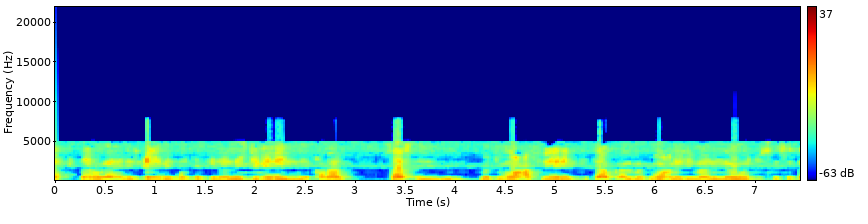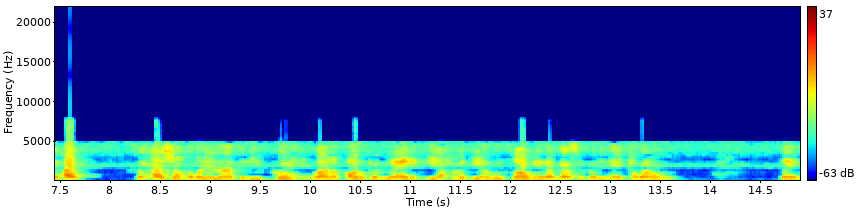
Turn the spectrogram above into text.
akharu ahlilcilmi witrka inaan la jebinaynin qabaan saas ayuu yiri majmuuca fiiri kitaabka almajmuuc lilimaam nawowi juska saddexaad sabxaad shan boqol iyo labaatan iyo ko waana qowlka maalik iyo axmed iyo abu thawr iyo raggaas oo dhan ay qabaan ayb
